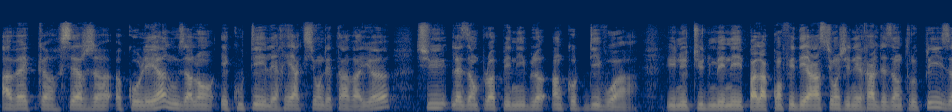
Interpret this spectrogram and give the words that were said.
Avec Serge Coléa, nous allons écouter les réactions des travailleurs sur les emplois pénibles en Côte d'Ivoire. Une étude menée par la Confédération générale des entreprises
